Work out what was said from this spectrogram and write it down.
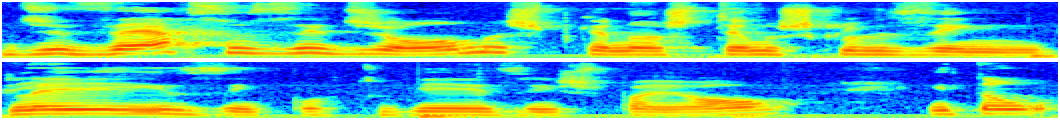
diversos idiomas, porque nós temos clubes em inglês, em português, em espanhol. Então,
